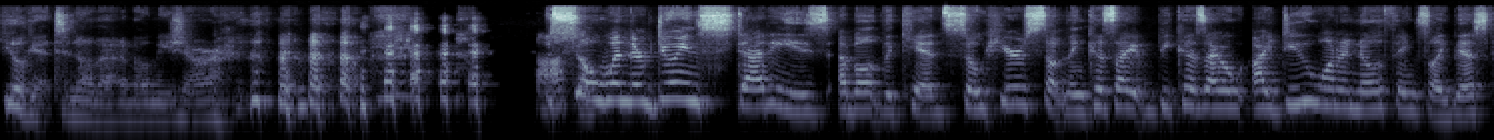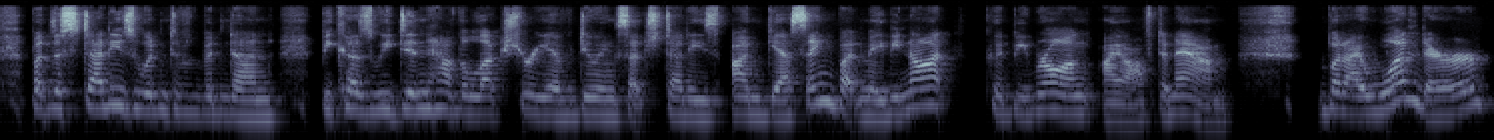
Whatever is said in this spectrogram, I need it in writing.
You'll get to know that about me, Char. awesome. So when they're doing studies about the kids, so here's something because I because I I do want to know things like this, but the studies wouldn't have been done because we didn't have the luxury of doing such studies. I'm guessing, but maybe not. Could be wrong. I often am. But I wonder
